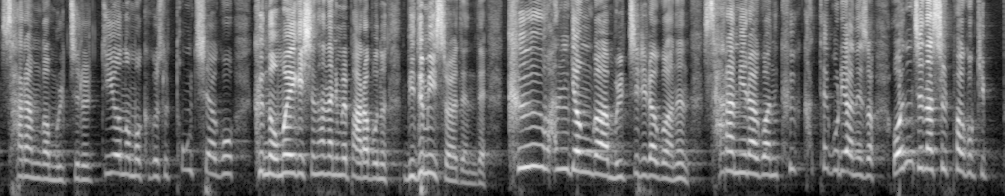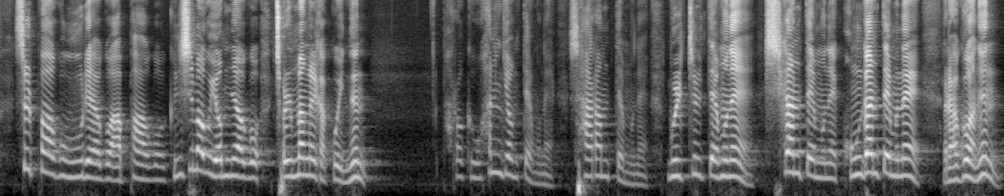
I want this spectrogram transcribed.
사람과 물질을 뛰어넘어 그것을 통치하고 그 너머에 계신 하나님을 바라보는 믿음이 있어야 되는데 그 환경과 물질이라고 하는 사람이라고 하는 그 카테고리 안에서 언제나 슬퍼하고 기, 슬퍼하고 우울해하고 아파하고 근심하고 염려하고 절망을 갖고 있는 바로 그 환경 때문에 사람 때문에 물질 때문에 시간 때문에 공간 때문에라고 하는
